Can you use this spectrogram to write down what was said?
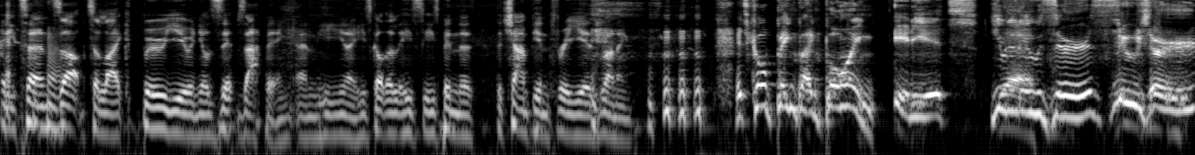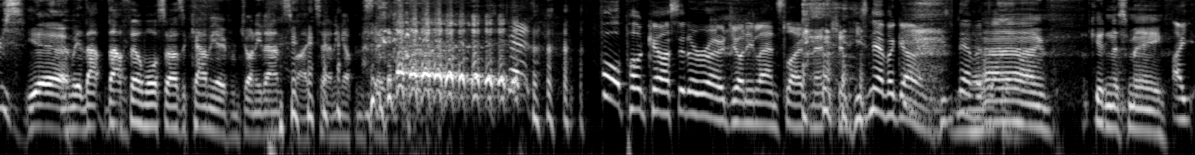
And he turns up to like boo you and you're zip zapping. And he you know he's got the he's he's been the the champion three years running. It's called Bing Bang Boing, idiots. You Yeah. losers. Losers. I Yeah. mean that that film also has a cameo from Johnny Landslide turning up and saying, Four podcasts in a row, Johnny Landslide mentioned. He's never going. He's never done. it. Oh, goodness me. I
